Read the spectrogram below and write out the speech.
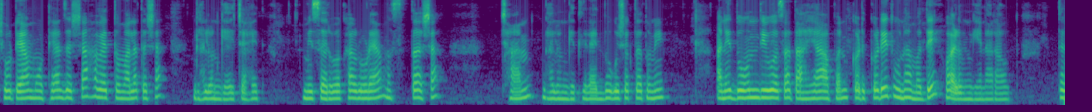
छोट्या मोठ्या जशा हव्यात तुम्हाला तशा घालून घ्यायच्या आहेत. मी सर्व खारोड्या मस्त अशा छान घालून घेतलेल्या आहेत. बघू शकता तुम्ही. आणि दोन दिवस आता ह्या आपण कडकडीत उन्हामध्ये वाळवून घेणार आहोत. तर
